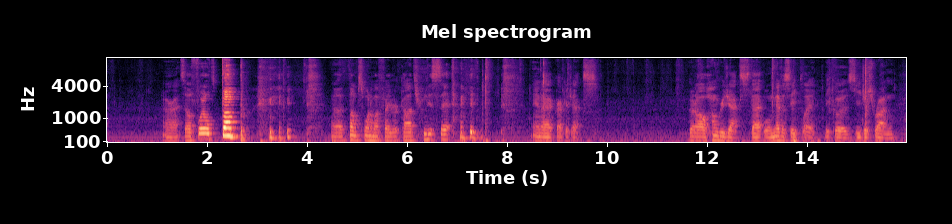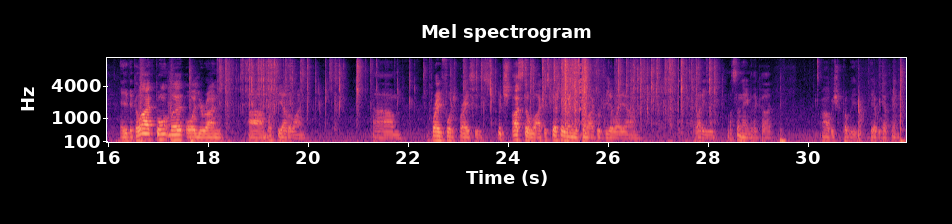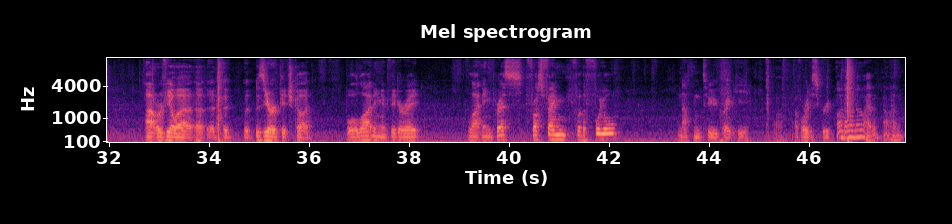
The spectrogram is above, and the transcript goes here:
Alright, so a foiled Thump! uh, Thump's one of my favourite cards from this set. and uh, Cracker Jacks. Good old Hungry Jacks that will never see play because you just run either Goliath Gauntlet or you run, um, what's the other one? Um, Braveforge Bracers, which I still like, especially when you can like reveal a um, bloody what's the name of the card? Oh, we should probably yeah we have been uh, reveal a a, a, a, a zero pitch card. Ball lightning, invigorate, lightning press, frostfang for the foil. Nothing too great here. Oh, I've already screwed. Oh no no I haven't. No I haven't.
